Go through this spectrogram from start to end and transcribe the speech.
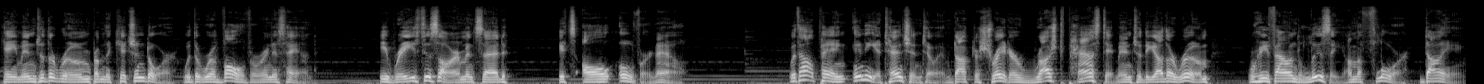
came into the room from the kitchen door with a revolver in his hand. He raised his arm and said, "'It's all over now.' Without paying any attention to him, Dr. Schrader rushed past him into the other room where he found Lizzie on the floor, dying.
